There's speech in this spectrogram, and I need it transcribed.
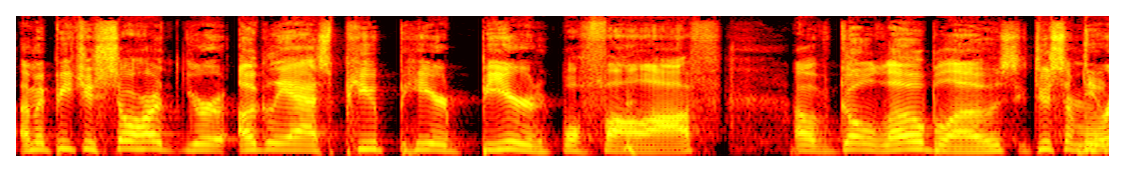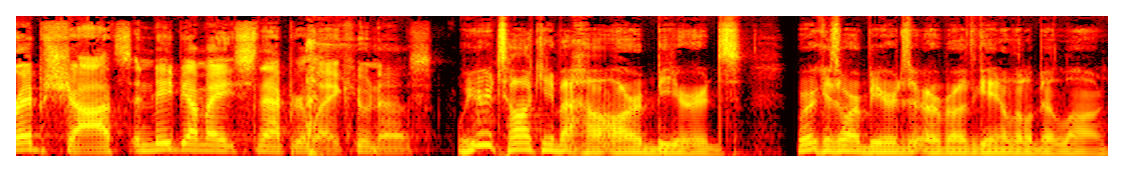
I'm gonna beat you so hard your ugly ass puke here beard will fall off. I'll go low blows, do some Dude. rib shots, and maybe I might snap your leg. Who knows? We were talking about how our beards, because our beards are both getting a little bit long.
